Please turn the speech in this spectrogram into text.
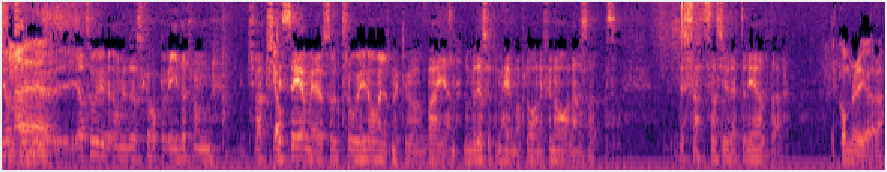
jag, jag, Men- tror, ju- jag tror ju, om vi nu ska hoppa vidare från kvarts Ja. till semi så tror jag väldigt mycket på Bayern. De är dessutom hemmaplan i finalen så att det satsas ju rätt rejält där. Det kommer det göra.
